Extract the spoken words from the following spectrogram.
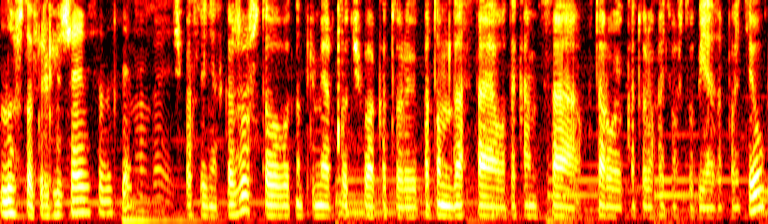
Ну что, переключаемся на след? Ну да, я еще последнее скажу, что вот, например, тот чувак, который потом доставил до конца, второй, который хотел, чтобы я заплатил,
